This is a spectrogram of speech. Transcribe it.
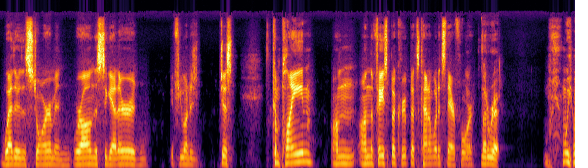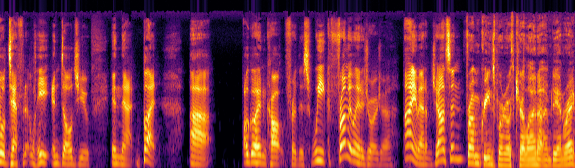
weather the storm, and we're all in this together. And if you want to just complain on on the Facebook group, that's kind of what it's there for Let it rip. we will definitely indulge you in that. But uh, I'll go ahead and call it for this week from Atlanta, Georgia. I am Adam Johnson. From Greensboro, North Carolina, I'm Dan Ray.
